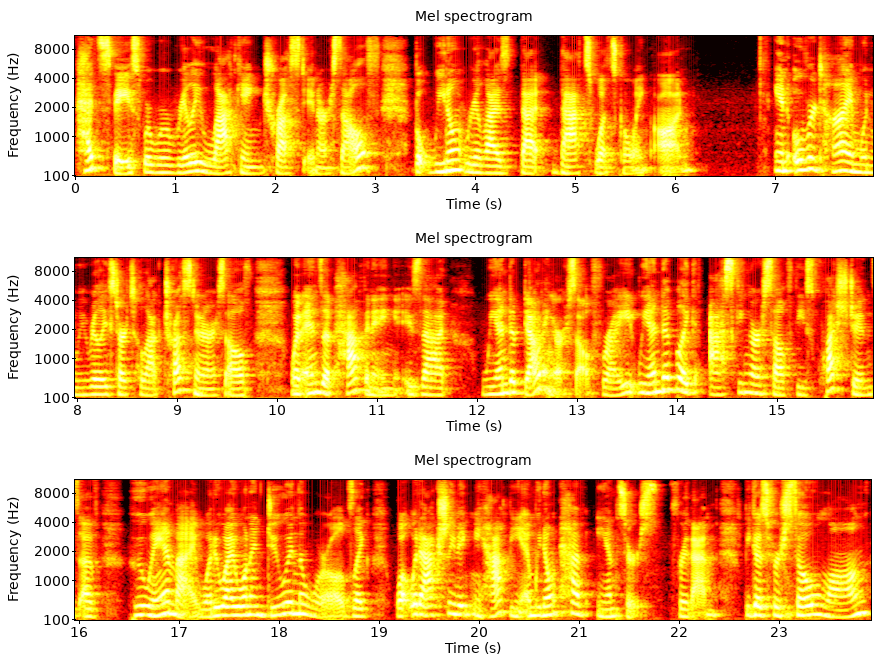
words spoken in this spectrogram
headspace where we're really lacking trust in ourselves, but we don't realize that that's what's going on. And over time, when we really start to lack trust in ourselves, what ends up happening is that we end up doubting ourselves, right? We end up like asking ourselves these questions of who am I? What do I want to do in the world? Like, what would actually make me happy? And we don't have answers for them because for so long,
